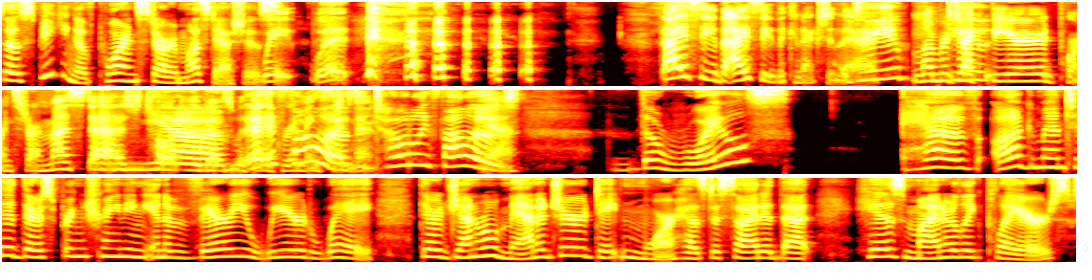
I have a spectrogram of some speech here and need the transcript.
So, speaking of porn star mustaches. Wait, what? I see the I see the connection there. Do you? Lumberjack Do you- beard, porn star mustache, mm, totally Yeah, goes with it- it follows. segment. It totally follows. Yeah. The Royals have augmented their spring training in a very weird way. Their general manager, Dayton Moore, has decided that his minor league players,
